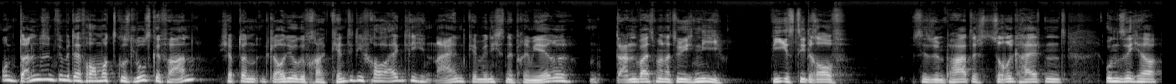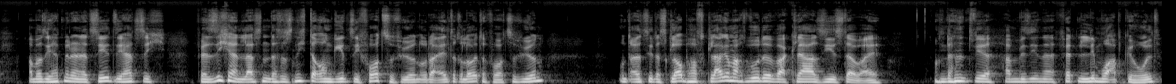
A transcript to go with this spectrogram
Und dann sind wir mit der Frau Motzkus losgefahren. Ich habe dann Claudio gefragt, kennt ihr die Frau eigentlich? Nein, kennen wir nicht, ist eine Premiere. Und dann weiß man natürlich nie, wie ist die drauf? Ist sie sympathisch, zurückhaltend, unsicher? Aber sie hat mir dann erzählt, sie hat sich versichern lassen, dass es nicht darum geht, sie vorzuführen oder ältere Leute vorzuführen. Und als sie das glaubhaft klargemacht wurde, war klar, sie ist dabei. Und dann sind wir, haben wir sie in einer fetten Limo abgeholt.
